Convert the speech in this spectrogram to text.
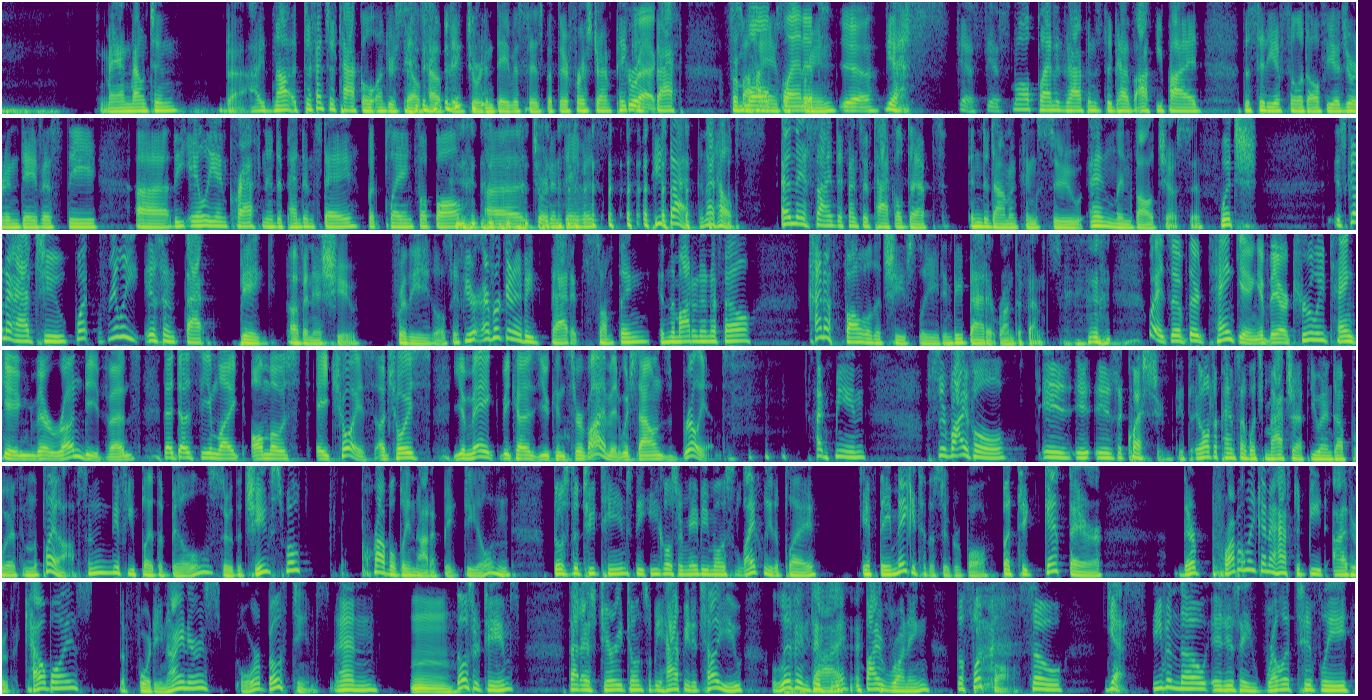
Man Mountain. I not defensive tackle undersells how big Jordan Davis is, but their first round pick is back from Small a high ankle planet. sprain. Yeah. Yes, yes, yes. Small planet who happens to have occupied the city of Philadelphia. Jordan Davis, the uh, the alien craft in Independence Day, but playing football. Uh, Jordan Davis, he's back, and that helps. And they signed defensive tackle depth in Ndamukong Suh and Linval Joseph, which is going to add to what really isn't that big of an issue for the Eagles. If you're ever going to be bad at something in the modern NFL, kind of follow the Chiefs' lead and be bad at run defense. Wait, so if they're tanking, if they are truly tanking their run defense, that does seem like almost a choice, a choice you make because you can survive it, which sounds brilliant. I mean, survival is, is a question. It, it all depends on which matchup you end up with in the playoffs. And if you play the Bills or the Chiefs, well, probably not a big deal. And those are the two teams the Eagles are maybe most likely to play if they make it to the Super Bowl. But to get there, they're probably going to have to beat either the Cowboys, the 49ers, or both teams. And Mm. those are teams that, as Jerry Jones will be happy to tell you, live and die by running the football. So, yes, even though it is a relatively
